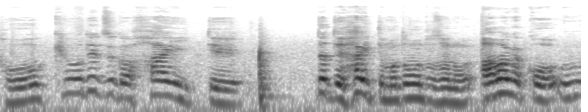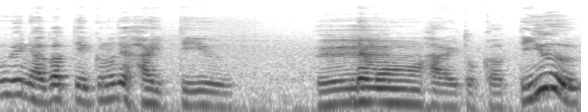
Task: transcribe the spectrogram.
東京でつがハイってだってハイってもともとその泡がこう上に上がっていくのでハイっていうへレモンハイとかっていう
